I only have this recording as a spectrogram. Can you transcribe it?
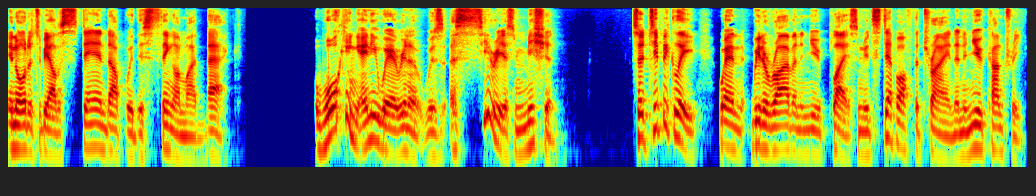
in order to be able to stand up with this thing on my back. Walking anywhere in it was a serious mission. So typically, when we'd arrive in a new place and we'd step off the train in a new country,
